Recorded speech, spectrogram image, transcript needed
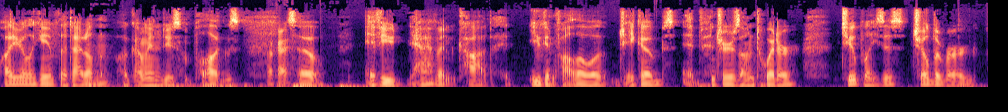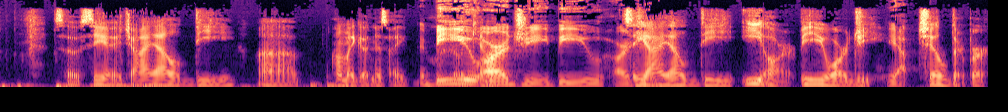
while you're looking up the title of the book, I'm going to do some plugs. Mm-hmm. Okay. So, if you haven't caught it, you can follow Jacob's Adventures on Twitter. Two places, Childerberg. So C H I L D. Oh my goodness, I B U R G B U R G. C I L D E R B U R G. Yeah. Childerberg.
